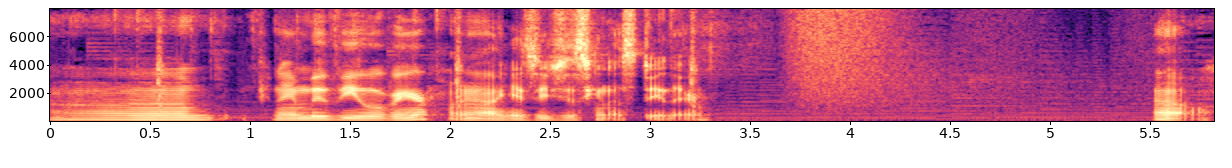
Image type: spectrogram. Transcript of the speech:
Um, can I move you over here? Oh, I guess he's just gonna stay there. Oh.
